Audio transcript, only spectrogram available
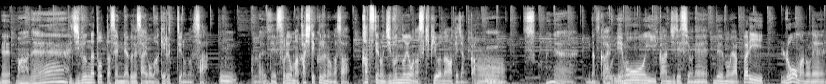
ね。まあね。で自分が取った戦略で最後負けるっていうのもさうんです。でそれを任してくるのがさかつての自分のようなスキピオなわけじゃんか。うん。すごいね。なんかエモい感じですよね。でもやっぱりローマのねやっ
